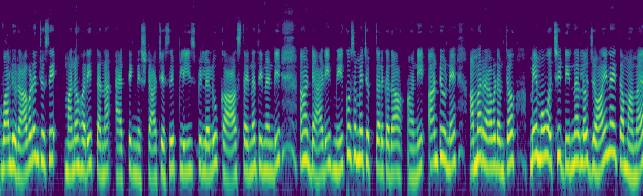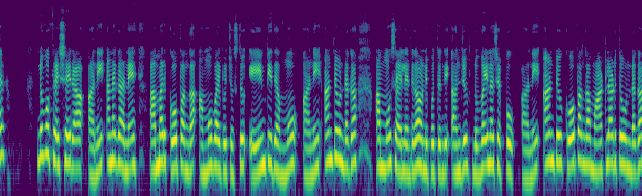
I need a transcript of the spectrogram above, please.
వాళ్ళు రావడం చూసి మనోహరి తన యాక్టింగ్ని స్టార్ట్ చేసి ప్లీజ్ పిల్లలు కాస్తైనా తినండి. డాడీ మీకోసమే చెప్తారు కదా అని అంటూనే అమర్ రావడంతో మేము వచ్చి డిన్నర్లో జాయిన్ అవుతాం అమర్. నువ్వు ఫ్రెష్ అయ్యరా అని అనగానే అమర్ కోపంగా అమ్ము వైపు చూస్తూ ఏంటిది అమ్ము? అని అంటూ ఉండగా అమ్ము సైలెంట్గా ఉండిపోతుంది. అంజు నువ్వైనా చెప్పు అని అంటూ కోపంగా మాట్లాడుతూ ఉండగా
